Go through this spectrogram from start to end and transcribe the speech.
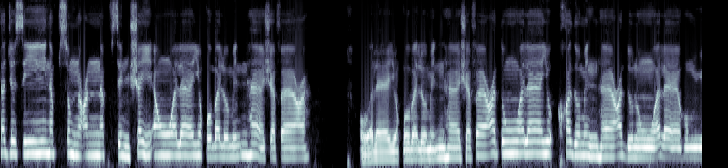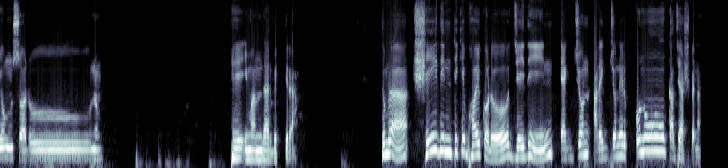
تجزي نفس عن نفس شيئا ولا يقبل منها شفاعة ولا يقبل منها شفاعة ولا يؤخذ منها عدل ولا هم ينصرون হে ইমানদার ব্যক্তিরা তোমরা সেই দিনটিকে ভয় করো যেই দিন একজন আরেকজনের কোনো কাজে আসবে না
